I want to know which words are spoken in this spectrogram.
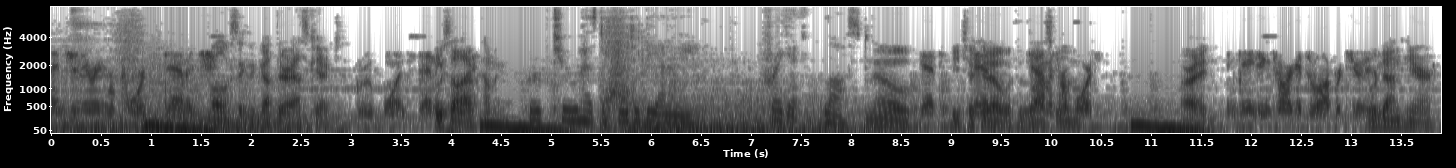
Engineering reports damage. Well, oh, looks like they got their ass kicked. Group 1 standing Who saw by. that coming? Group 2 has defeated the enemy. Frigate lost. No. Hit. He took it out with his last Damage one. report. Alright, Engaging targets of opportunity. we're done here.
